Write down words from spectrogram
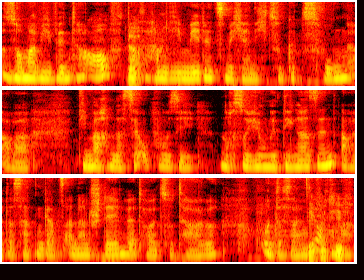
Sommer wie Winter auf. Da Ja. haben die Mädels mich ja nicht zu gezwungen, aber die machen das ja, obwohl sie noch so junge Dinger sind. Aber das hat einen ganz anderen Stellenwert heutzutage. Und das sagen sie auch Definitiv. immer.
